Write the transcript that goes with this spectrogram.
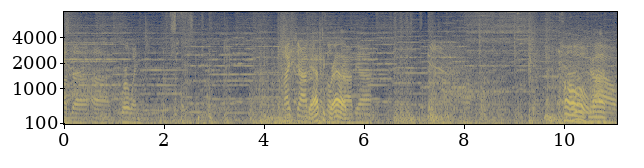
Above the uh, whirlwind. Nice job. Jab to the grab. Yeah. Oh, god. wow.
